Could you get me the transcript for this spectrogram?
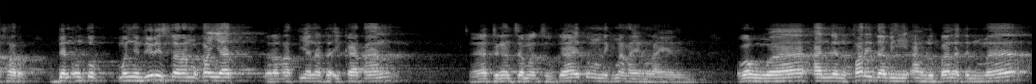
akhar. Dan untuk menyendiri secara muqayyad dalam artian ada ikatan ya, dengan jamak juga itu memiliki makna yang lain. Wa huwa an yanfarida bihi ahlu baladin ma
